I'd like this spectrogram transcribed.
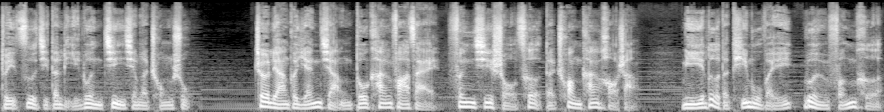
对自己的理论进行了重述。这两个演讲都刊发在《分析手册》的创刊号上。米勒的题目为“论缝合”，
